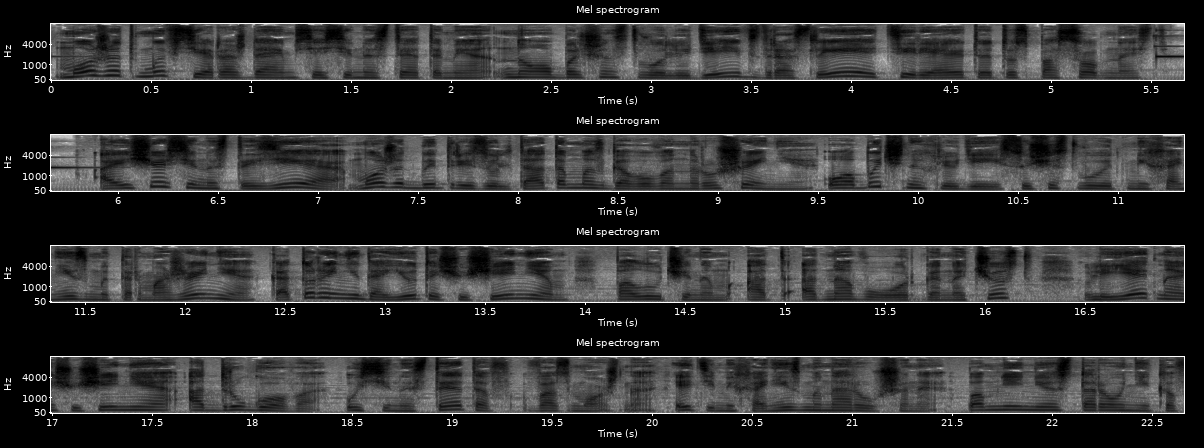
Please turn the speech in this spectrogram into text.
Может, мы все рождаемся синестетами, но большинство людей, взрослея, теряют эту способность. А еще синестезия может быть результатом мозгового нарушения. У обычных людей существуют механизмы торможения, которые не дают ощущениям, полученным от одного органа чувств, влиять на ощущения от другого. У синестетов, возможно, эти механизмы нарушены. По мнению сторонников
